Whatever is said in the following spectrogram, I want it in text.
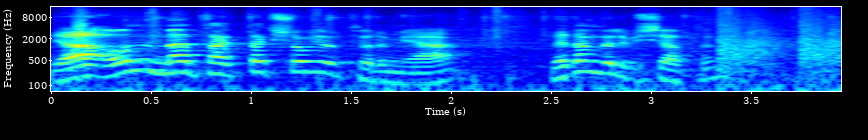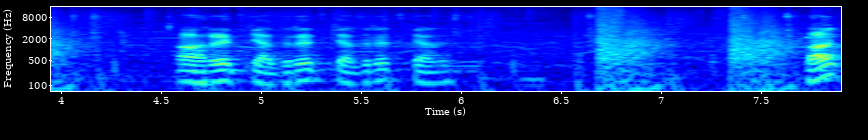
Ya oğlum ben tak tak şov yapıyorum ya. Neden böyle bir şey yaptın? Ah red geldi red geldi red geldi. Lan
